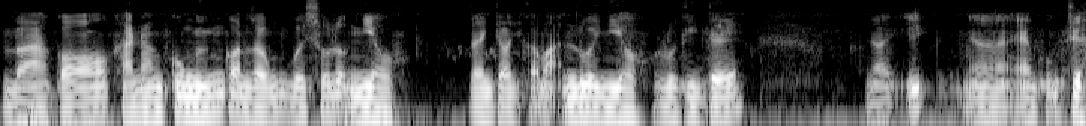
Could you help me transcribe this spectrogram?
và có khả năng cung ứng con giống với số lượng nhiều dành cho các bạn nuôi nhiều nuôi kinh tế. Đấy ít à, em cũng chuyển.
